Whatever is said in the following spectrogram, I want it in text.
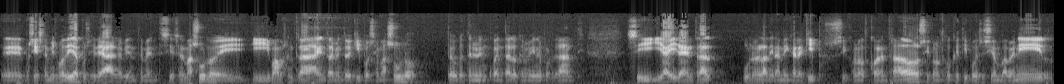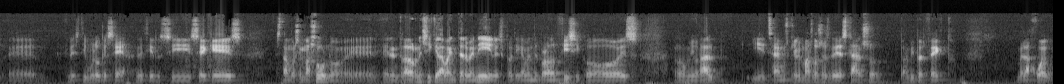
eh, pues si es el mismo día, pues ideal, evidentemente. Si es el más uno y, y, vamos a entrar a entrenamiento de equipo ese más uno, tengo que tener en cuenta lo que me viene por delante. Si, y ahí ya entra uno en la dinámica del equipo. Si conozco al entrenador, si conozco qué tipo de sesión va a venir, eh, el estímulo que sea. Es decir, si sé que es estamos en más uno, eh, el entrenador ni siquiera va a intervenir, es prácticamente el probador físico o es algo muy gal, y sabemos que el más dos es de descanso, para mí perfecto. Me la juego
